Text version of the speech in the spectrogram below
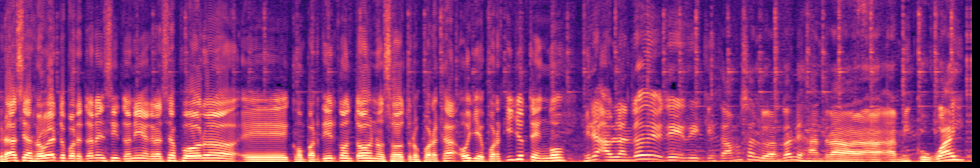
Gracias Roberto por estar en sintonía, gracias por eh, compartir con todos nosotros. Por acá, oye, por aquí yo tengo, Mira, hablando de, de- de que estábamos saludando a Alejandra, a, a mi Kuwait,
